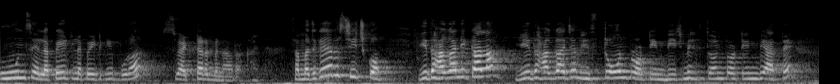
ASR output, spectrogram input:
ऊन से लपेट लपेट के पूरा स्वेटर बना रखा है। समझ गए अब इस चीज़ को? ये धागा निकाला, ये धागा जब हिस्टोन प्रोटीन बीच में हिस्टोन प्रोटीन भी आते हैं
